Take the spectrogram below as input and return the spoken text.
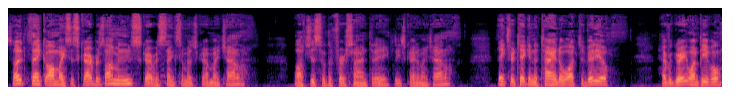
So I'd thank all my subscribers, all my new subscribers. Thanks so much for my channel. Watch this for the first time today. Please subscribe to my channel. Thanks for taking the time to watch the video. Have a great one, people.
